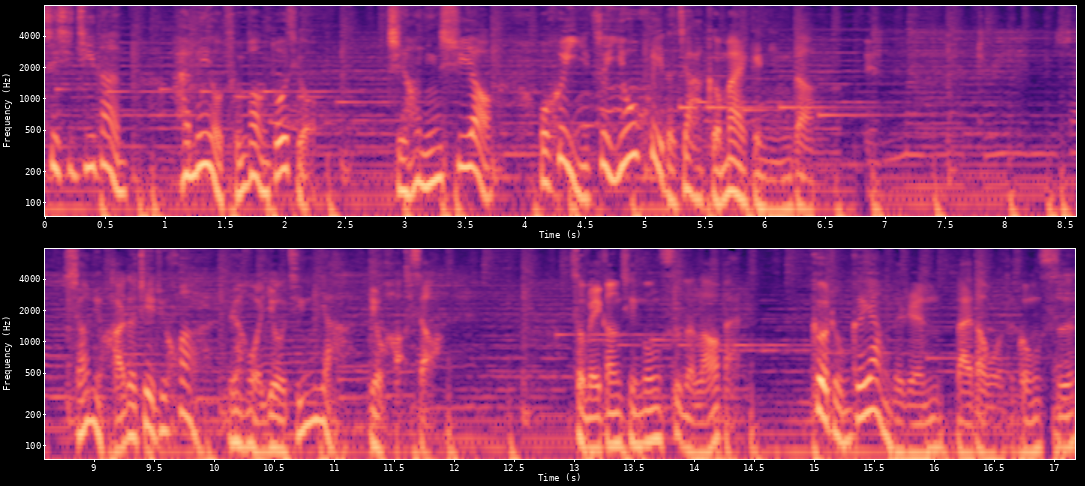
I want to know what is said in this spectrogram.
这些鸡蛋还没有存放多久，只要您需要，我会以最优惠的价格卖给您的。小女孩的这句话让我又惊讶又好笑。作为钢琴公司的老板，各种各样的人来到我的公司，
